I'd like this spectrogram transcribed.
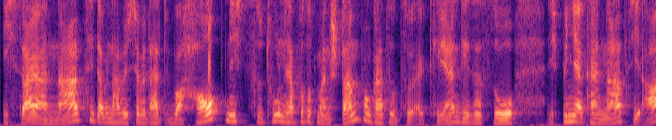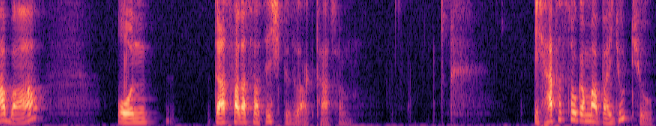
ich sei ein Nazi. Damit habe ich damit halt überhaupt nichts zu tun. Ich habe versucht, meinen Standpunkt halt so zu erklären. Dieses so, ich bin ja kein Nazi, aber. Und das war das, was ich gesagt hatte. Ich hatte es sogar mal bei YouTube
